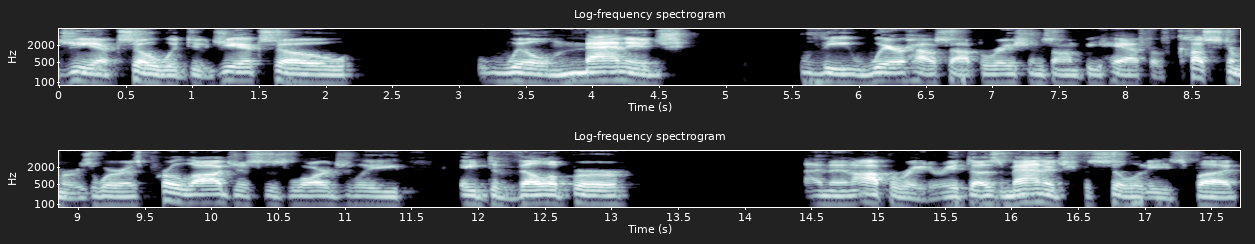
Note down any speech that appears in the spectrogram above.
GXO would do. GXO will manage the warehouse operations on behalf of customers, whereas Prologis is largely a developer and an operator. It does manage facilities, but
